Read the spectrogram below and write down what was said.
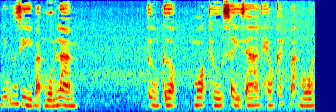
Những gì bạn muốn làm. Tưởng tượng mọi thứ xảy ra theo cách bạn muốn.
